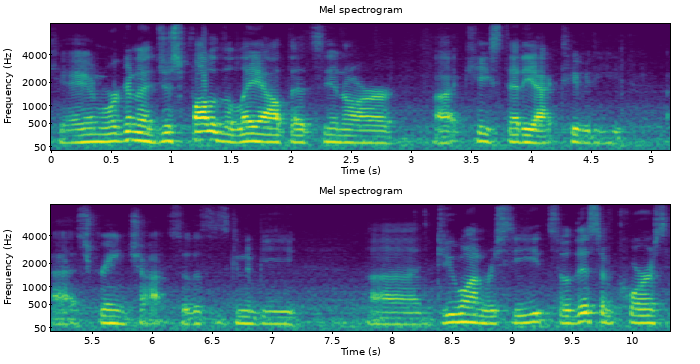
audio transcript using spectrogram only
Okay, and we're going to just follow the layout that's in our uh, case study activity uh, screenshot. So this is going to be uh, due on receipt. So this, of course,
